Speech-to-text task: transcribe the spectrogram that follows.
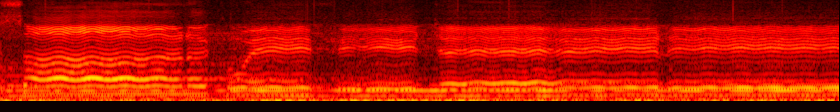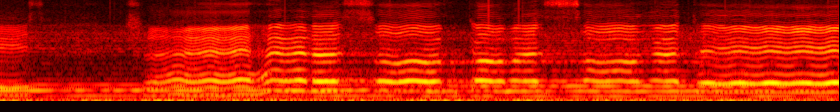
credulus anque fidelis, censum cum sanctes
